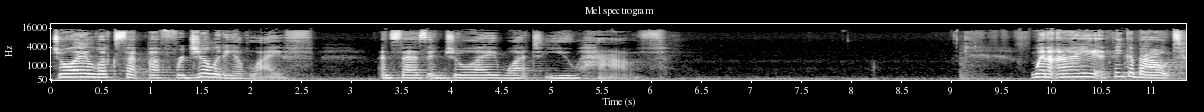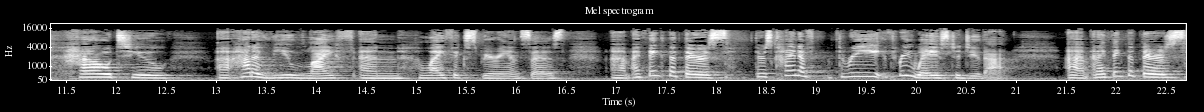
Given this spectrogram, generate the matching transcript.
Joy looks at the fragility of life and says, Enjoy what you have. When I think about how to uh, how to view life and life experiences, um, I think that there's there's kind of three three ways to do that. Um, and I think that there's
